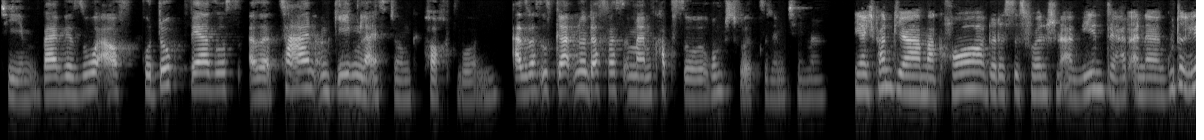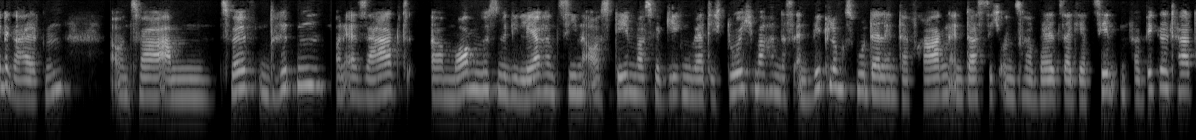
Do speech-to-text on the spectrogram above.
Themen, weil wir so auf Produkt versus also Zahlen und Gegenleistung pocht wurden. Also das ist gerade nur das, was in meinem Kopf so rumschwirrt zu dem Thema. Ja, ich fand ja Macron, du hast es vorhin schon erwähnt, der hat eine gute Rede gehalten und zwar am 12.03. Und er sagt, äh, morgen müssen wir die Lehren ziehen aus dem, was wir gegenwärtig durchmachen, das Entwicklungsmodell hinterfragen, in das sich unsere Welt seit Jahrzehnten verwickelt hat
